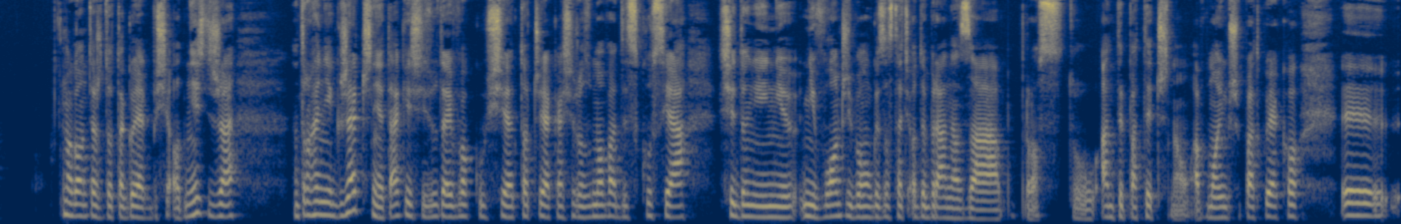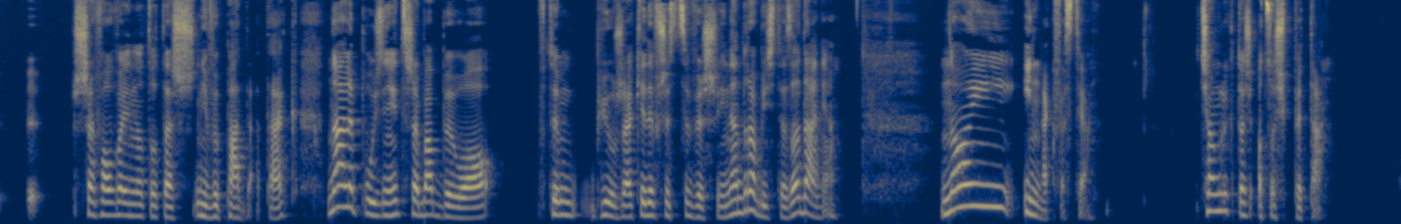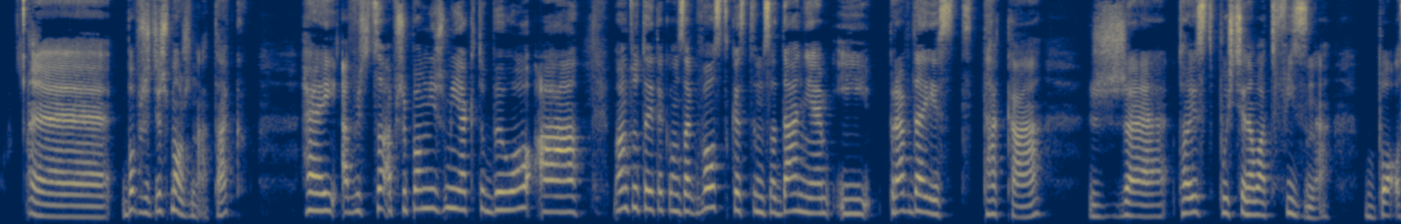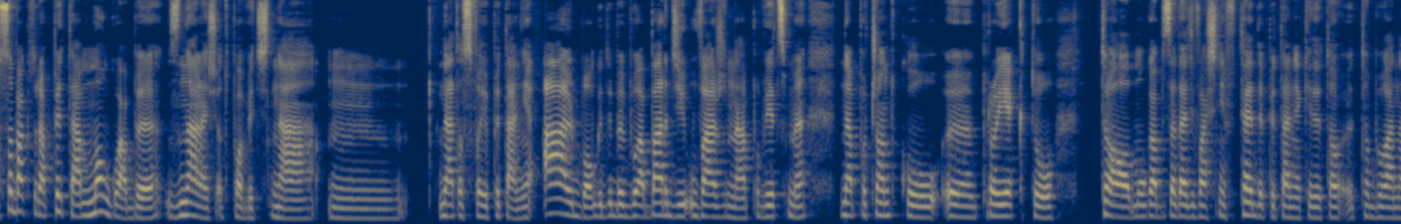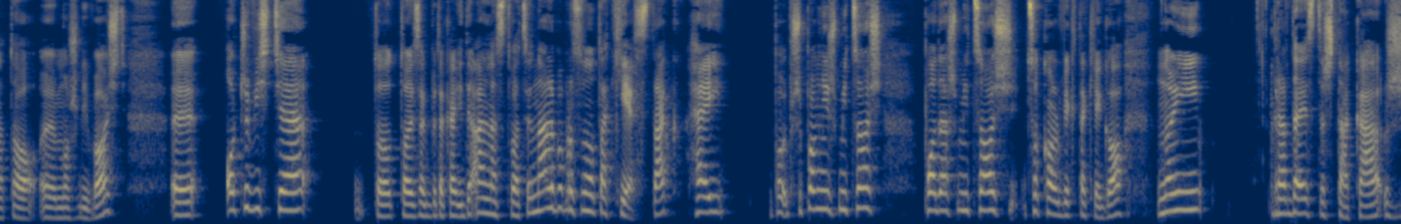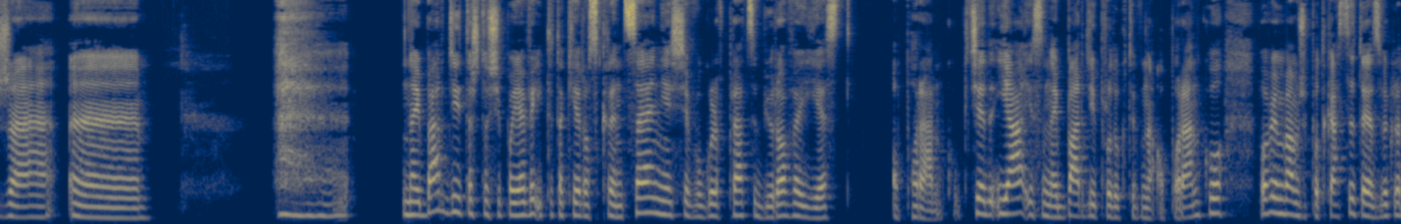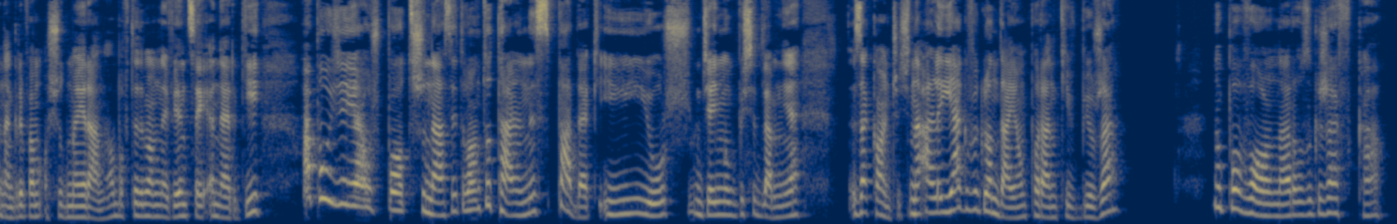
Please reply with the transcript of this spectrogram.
mogą też do tego jakby się odnieść, że no trochę niegrzecznie, tak? Jeśli tutaj wokół się toczy jakaś rozmowa, dyskusja, się do niej nie, nie włączyć, bo mogę zostać odebrana za po prostu antypatyczną, a w moim przypadku jako yy, szefowej, no to też nie wypada, tak? No ale później trzeba było w tym biurze, kiedy wszyscy wyszli, nadrobić te zadania. No i inna kwestia. Ciągle ktoś o coś pyta. Eee, bo przecież można, tak? Hej, a wiesz co, a przypomnisz mi, jak to było? A mam tutaj taką zagwostkę z tym zadaniem i prawda jest taka, że to jest pójście na łatwiznę, bo osoba, która pyta, mogłaby znaleźć odpowiedź na, mm, na to swoje pytanie, albo gdyby była bardziej uważna, powiedzmy na początku y, projektu, to mogłaby zadać właśnie wtedy pytania, kiedy to, to była na to y, możliwość. Y, oczywiście to, to jest jakby taka idealna sytuacja, no ale po prostu no tak jest, tak? Hej, po, przypomnisz mi coś, podasz mi coś, cokolwiek takiego. No i prawda jest też taka, że yy, najbardziej też to się pojawia i to takie rozkręcenie się w ogóle w pracy biurowej jest o poranku, gdzie ja jestem najbardziej produktywna o poranku. Powiem Wam, że podcasty to ja zwykle nagrywam o 7 rano, bo wtedy mam najwięcej energii, a później ja już po 13 to mam totalny spadek i już dzień mógłby się dla mnie zakończyć. No ale jak wyglądają poranki w biurze? No powolna rozgrzewka.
